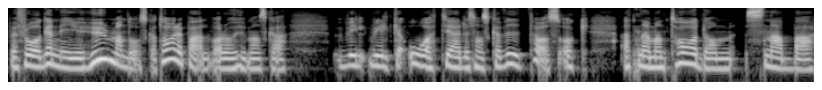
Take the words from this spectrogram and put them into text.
Men frågan är ju hur man då ska ta det på allvar och hur man ska vil, vilka åtgärder som ska vidtas och att när man tar de snabba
